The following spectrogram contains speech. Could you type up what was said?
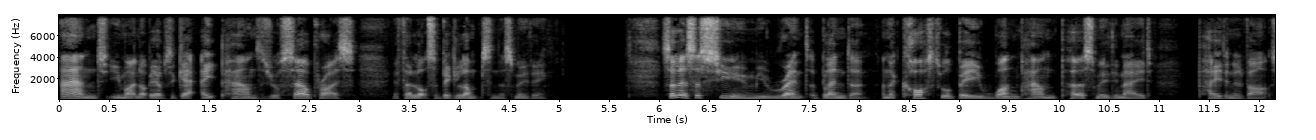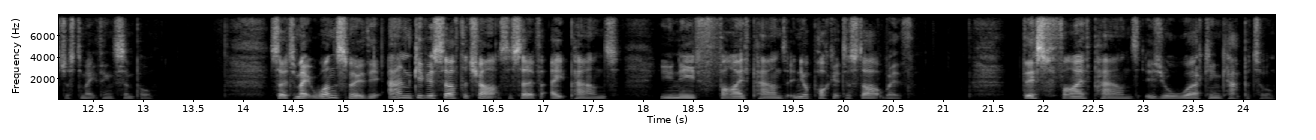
And you might not be able to get £8 as your sale price if there are lots of big lumps in the smoothie. So let's assume you rent a blender and the cost will be £1 per smoothie made, paid in advance, just to make things simple. So to make one smoothie and give yourself the chance to sell it for £8, you need £5 in your pocket to start with. This £5 is your working capital.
